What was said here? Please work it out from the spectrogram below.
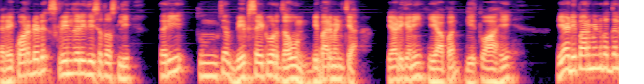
रेकॉर्डेड स्क्रीन जरी दिसत असली तरी तुमच्या वेबसाईटवर जाऊन डिपार्टमेंटच्या या ठिकाणी हे आपण घेतो आहे. या डिपार्टमेंटबद्दल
